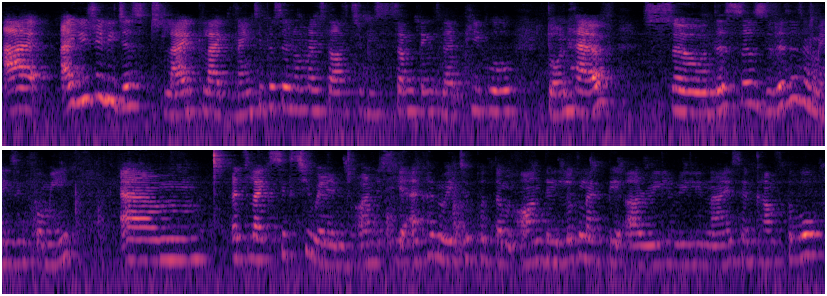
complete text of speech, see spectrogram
I I usually just like like 90% of my stuff to be some things that people don't have. So this is this is amazing for me. Um it's like 60 range honestly. I can't wait to put them on. They look like they are really really nice and comfortable.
